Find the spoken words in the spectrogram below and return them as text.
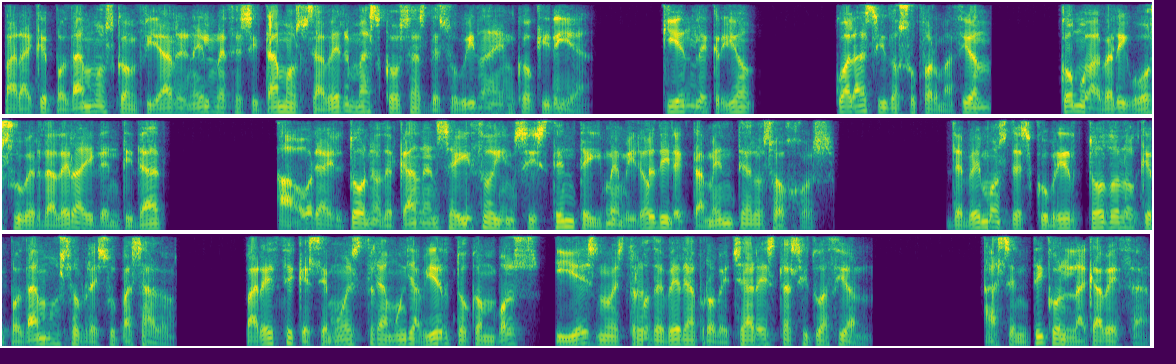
Para que podamos confiar en él necesitamos saber más cosas de su vida en Coquiría. ¿Quién le crió? ¿Cuál ha sido su formación? ¿Cómo averiguó su verdadera identidad? Ahora el tono de Canan se hizo insistente y me miró directamente a los ojos. Debemos descubrir todo lo que podamos sobre su pasado. Parece que se muestra muy abierto con vos, y es nuestro deber aprovechar esta situación. Asentí con la cabeza.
